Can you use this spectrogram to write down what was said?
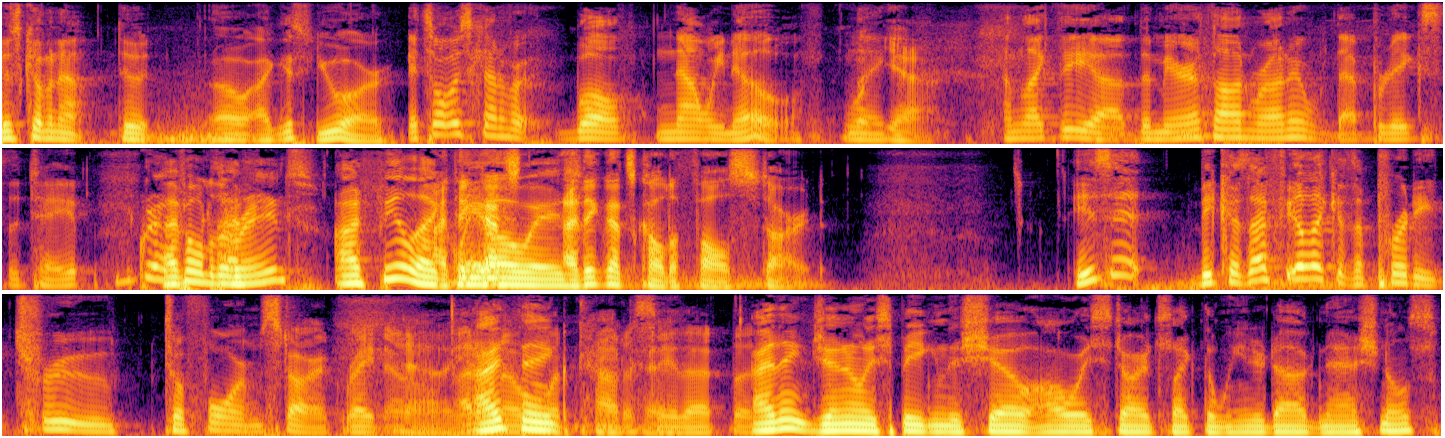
Who's coming out? Do it. Oh, I guess you are. It's always kind of a well. Now we know. Like, yeah. I'm like the uh, the marathon runner that breaks the tape. You grab I've- hold of the I've- reins. I feel like I think we that's always. I think that's called a false start. Is it? Because I feel like it's a pretty true to form start right now. Yeah, I don't I know think- what, how to Okay. say that, but I think generally speaking, the show always starts like the Wiener Dog Nationals,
